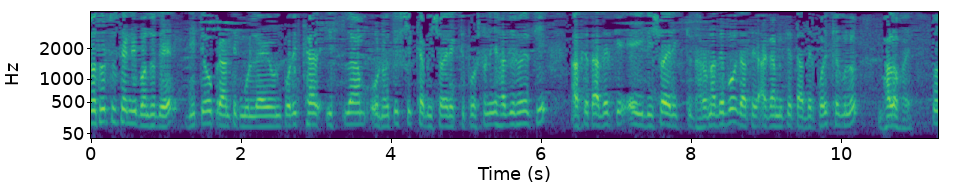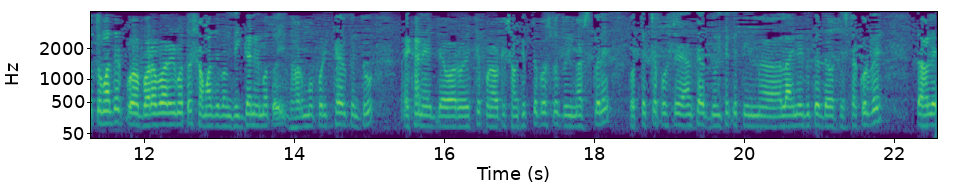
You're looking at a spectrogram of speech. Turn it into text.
চতুর্থ শ্রেণির বন্ধুদের দ্বিতীয় প্রান্তিক মূল্যায়ন পরীক্ষার ইসলাম ও নৈতিক শিক্ষা বিষয়ের একটি প্রশ্ন নিয়ে হাজির হয়েছি। আজকে তাদেরকে এই বিষয়ের একটি ধারণা দেব যাতে আগামীতে তাদের পরীক্ষাগুলো ভালো হয়। তো তোমাদের বরাবরের মতো সমাজ এবং বিজ্ঞানের মতোই ধর্ম পরীক্ষায় কিন্তু এখানে দেওয়া রয়েছে পনেরোটি সংক্ষিপ্ত প্রশ্ন, দুই মার্কস করে প্রত্যেকটা প্রশ্নের অ্যান্সার দুই থেকে তিন লাইনের ভিতর দেওয়ার চেষ্টা করবে। তাহলে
